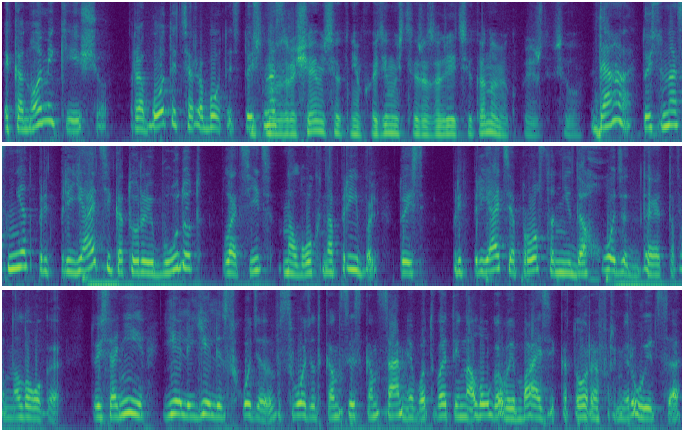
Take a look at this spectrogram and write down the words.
экономики еще работать и работать. То, то есть, мы нас... возвращаемся к необходимости разогреть экономику прежде всего. Да, то есть у нас нет предприятий, которые будут платить налог на прибыль. То есть предприятия просто не доходят до этого налога. То есть они еле-еле сводят концы с концами вот в этой налоговой базе, которая формируется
